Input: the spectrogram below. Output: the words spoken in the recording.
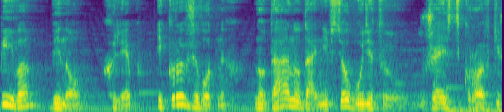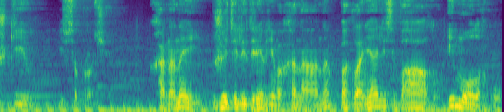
пиво, вино, хлеб и кровь животных. Ну да, ну да, не все будет жесть, кровь, кишки и все прочее. Хананей, жители древнего Ханаана, поклонялись Ваалу и Молоху.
